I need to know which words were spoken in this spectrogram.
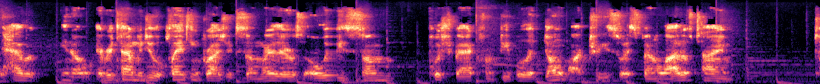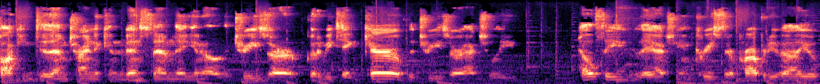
I have a you know every time we do a planting project somewhere, there's always some pushback from people that don't want trees. So I spend a lot of time talking to them, trying to convince them that you know the trees are going to be taken care of. The trees are actually healthy. They actually increase their property value.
